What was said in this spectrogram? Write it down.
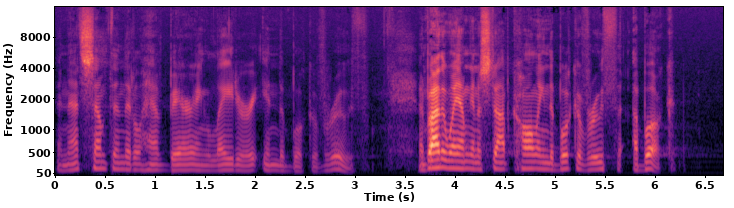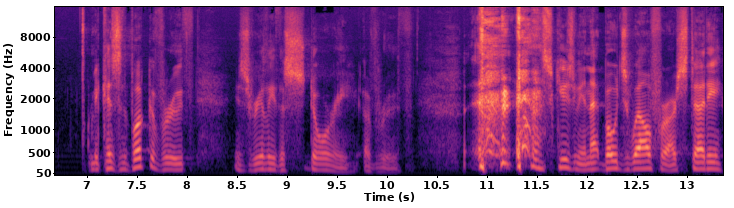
and that's something that'll have bearing later in the book of Ruth. And by the way, I'm going to stop calling the book of Ruth a book because the book of Ruth is really the story of Ruth. Excuse me, and that bodes well for our study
